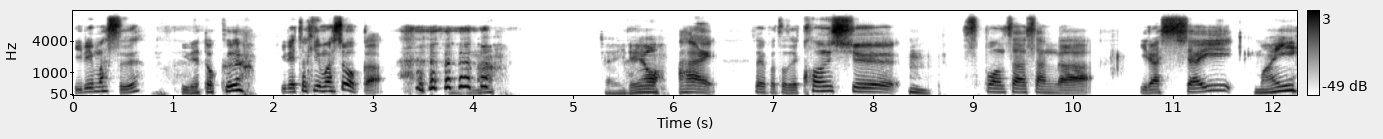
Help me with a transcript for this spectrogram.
入れます？入れとく？入れときましょうか。じゃあ入れよはい。ということで、今週、う。うん。スポンサーさんがいらっしゃいまあい？い。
